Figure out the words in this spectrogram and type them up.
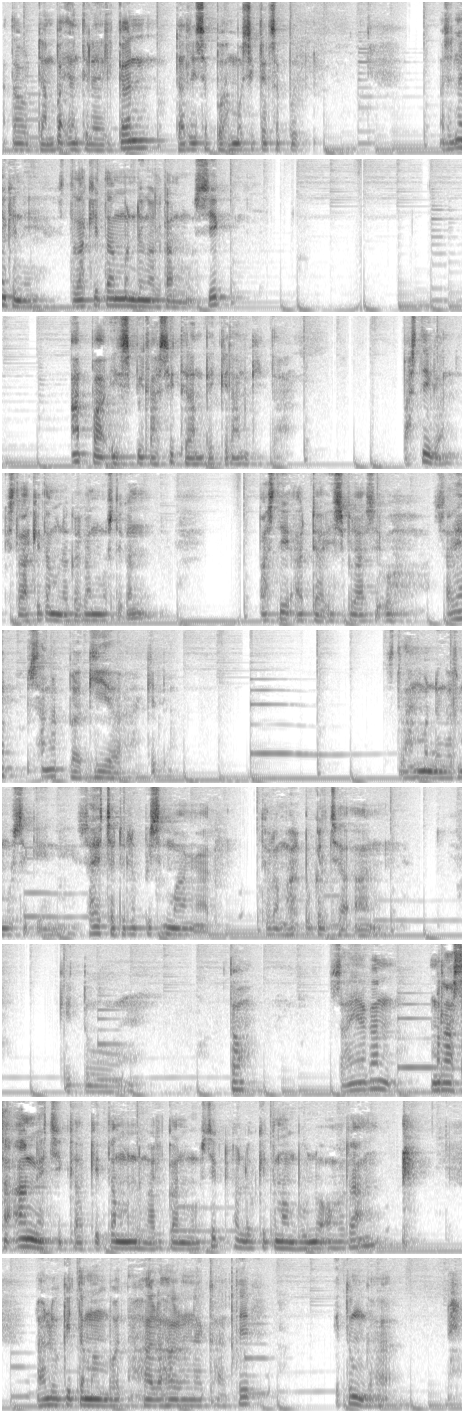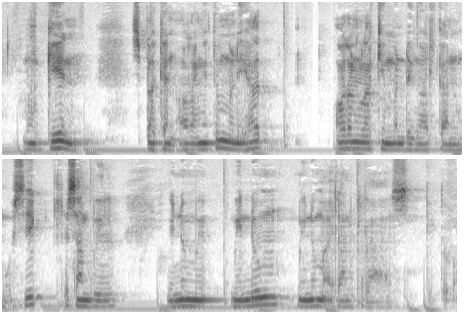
atau dampak yang dilahirkan dari sebuah musik tersebut. Maksudnya gini setelah kita mendengarkan musik apa inspirasi dalam pikiran kita? Pasti kan setelah kita mendengarkan musik kan pasti ada inspirasi oh saya sangat bahagia gitu. Setelah mendengar musik ini saya jadi lebih semangat dalam hal pekerjaan gitu. Toh saya kan merasa aneh jika kita mendengarkan musik lalu kita membunuh orang lalu kita membuat hal-hal negatif itu enggak mungkin. Sebagian orang itu melihat orang lagi mendengarkan musik sambil minum minum minum airan keras gitu.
